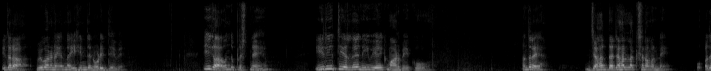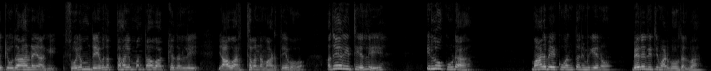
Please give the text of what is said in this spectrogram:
ಇದರ ವಿವರಣೆಯನ್ನು ಈ ಹಿಂದೆ ನೋಡಿದ್ದೇವೆ. ಈಗ ಒಂದು ಪ್ರಶ್ನೆ, ಈ ರೀತಿಯಲ್ಲೇ ನೀವು ಏಕೆ ಮಾಡಬೇಕು? ಅಂದರೆ ಜಹದ್ ಅಜಹಲ್ ಲಕ್ಷಣವನ್ನೇ ಅದಕ್ಕೆ ಉದಾಹರಣೆಯಾಗಿ ಸ್ವಯಂ ದೇವದತ್ತ ಎಂಬಂತಹ ವಾಕ್ಯದಲ್ಲಿ ಯಾವ ಅರ್ಥವನ್ನು ಮಾಡ್ತೇವೋ, ಅದೇ ರೀತಿಯಲ್ಲಿ ಇಲ್ಲೂ ಕೂಡ ಮಾಡಬೇಕು ಅಂತ ನಿಮಗೇನು ಬೇರೆ ರೀತಿ ಮಾಡಬಹುದಲ್ವಾ?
